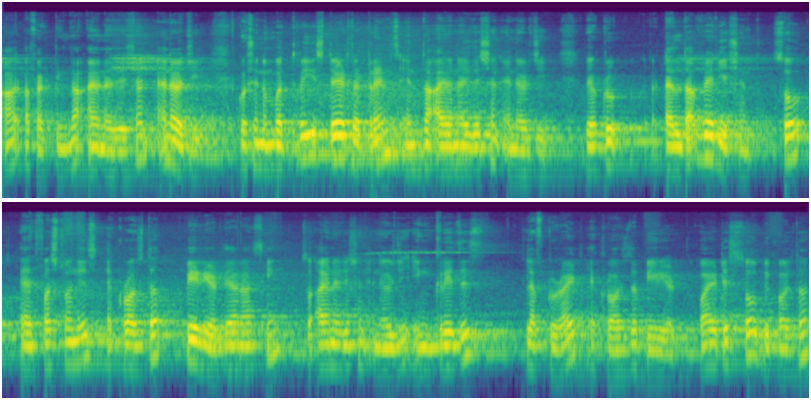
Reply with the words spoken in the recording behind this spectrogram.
are affecting the ionization energy. Question number 3 states the trends in the ionization energy. We have to tell the variation. So, uh, first one is across the period they are asking. So, ionization energy increases left to right across the period. Why it is so? Because the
